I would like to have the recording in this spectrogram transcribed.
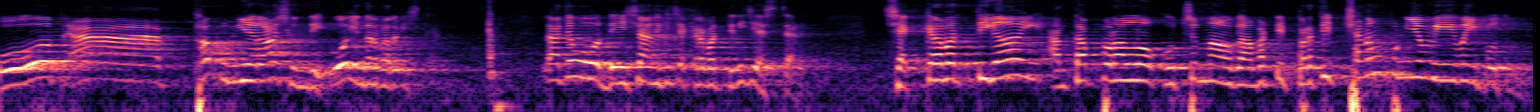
ఓ పెద్ద పుణ్యరాశి ఉంది. ఓ ఇంద్ర ఇస్తాడు. లేకపోతే ఓ దేశానికి చక్రవర్తిని చేస్తాడు. చక్రవర్తిగా అంతఃపురంలో కూర్చున్నావు కాబట్టి ప్రతి క్షణం పుణ్యం ఏమైపోతుంది?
